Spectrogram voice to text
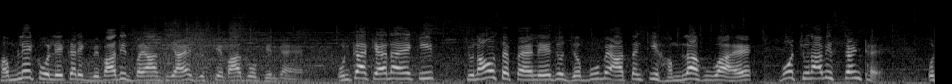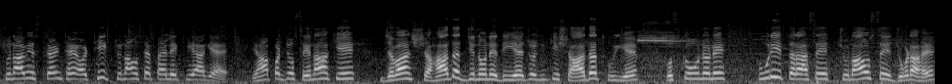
हमले को लेकर एक विवादित बयान दिया है, जिसके बाद वो गिर गए हैं। उनका कहना है कि चुनाव से पहले जो जम्मू में आतंकी हमला हुआ है, वो चुनावी स्टंट है। वो चुनावी स्टंट है और ठीक चुनाव से पहले किया गया है। यहाँ पर जो सेना के जवान शहादत जिन्होंने दी है, जो जिनकी शहादत हुई है, उसको उन्होंने पूरी तरह से चुनाव से जोड़ा है।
